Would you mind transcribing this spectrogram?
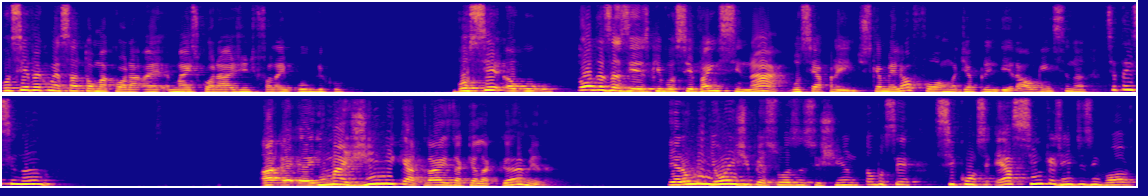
você vai começar a tomar cora é, mais coragem de falar em público. Você, o, todas as vezes que você vai ensinar, você aprende. Diz que a melhor forma de aprender algo é ensinando. Você está ensinando. é, é, imagine que atrás daquela câmera terão milhões de pessoas assistindo. Então você se é assim que a gente desenvolve.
